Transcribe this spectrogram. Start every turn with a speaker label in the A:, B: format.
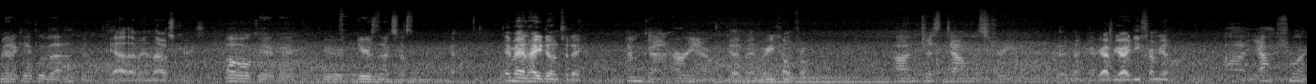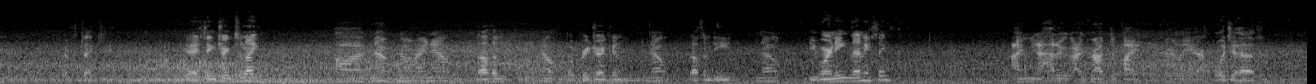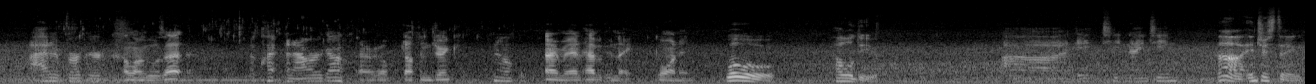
A: Man, I can't believe that happened.
B: Yeah, that man, that was crazy.
A: Oh, okay, okay. Here, here's the next customer. Yeah.
B: Hey man, how you doing today?
C: I'm good. How are you?
B: Good man. Where you come from?
C: I'm just down the street.
B: Good man. Can I grab your ID from you?
C: Uh, yeah, sure.
B: Perfect, thank you. Got anything to drink tonight?
C: Uh, no, not right now.
B: Nothing?
C: Nope,
B: No pre-drinking?
C: nope,
B: Nothing to eat?
C: nope.
B: You weren't eating anything?
C: I mean, I had a, I grabbed a bite earlier.
B: What'd you have?
C: I had a burger
B: How long ago was that?
C: A, qu- an hour ago.
B: There we go. Nothing to drink?
C: No.
B: Alright man, have a good night. Go on in.
A: Whoa, whoa, whoa. How old are you?
C: Uh, 18, 19.
A: Ah, interesting.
